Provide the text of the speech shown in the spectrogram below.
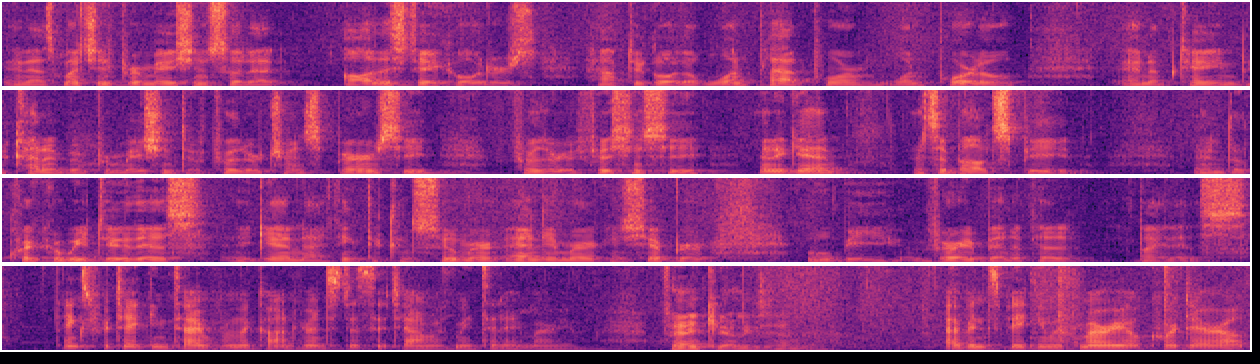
and as much information so that all the stakeholders have to go to one platform, one portal, and obtain the kind of information to further transparency, further efficiency, and again, it's about speed. And the quicker we do this, again, I think the consumer and the American shipper will be very benefited by this. Thanks for taking time from the conference to sit down with me today, Mario. Thank you, Alexandra. I've been speaking with Mario Cordero,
